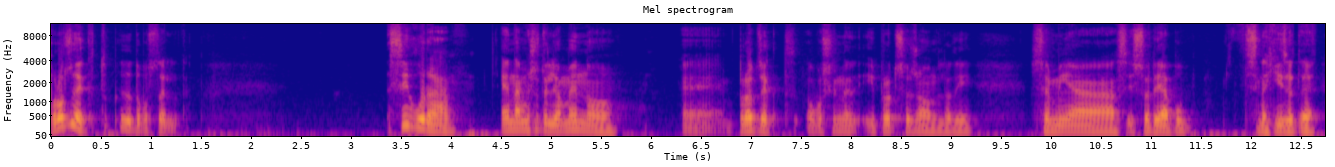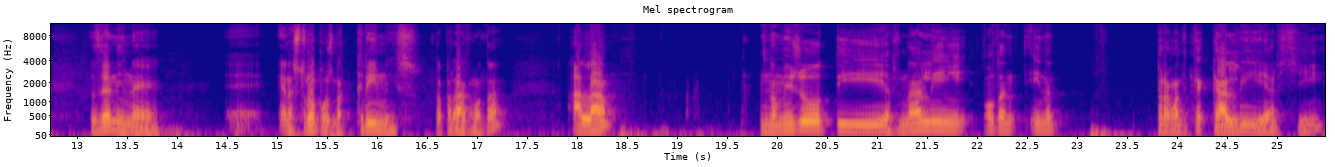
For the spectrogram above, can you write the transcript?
project, πείτε το πώς θέλετε. Σίγουρα ένα μισοτελειωμένο ε, project όπως είναι η πρώτη σεζόν, δηλαδή σε μια ιστορία που συνεχίζεται, δεν είναι ε, ένας τρόπος να κρίνεις τα πράγματα, αλλά νομίζω ότι απ' την άλλη όταν είναι πραγματικά καλή η αρχή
